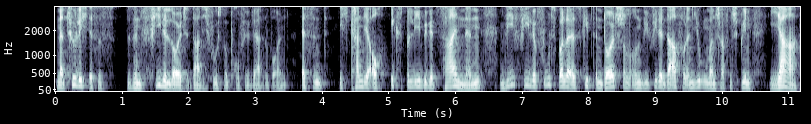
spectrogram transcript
natürlich ist es, sind viele Leute da, die Fußballprofi werden wollen. Es sind, ich kann dir auch x-beliebige Zahlen nennen, wie viele Fußballer es gibt in Deutschland und wie viele davon in Jugendmannschaften spielen. Ja,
